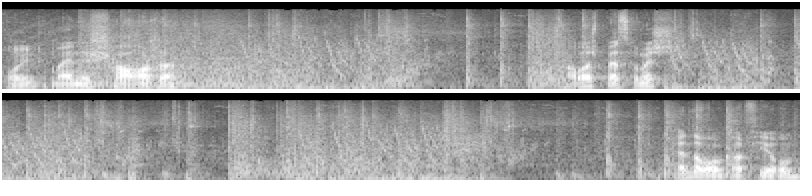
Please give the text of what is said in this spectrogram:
Freund? meine Charge. Aber ich bessere mich. Hier rennt aber gerade viel rum.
